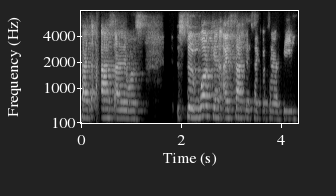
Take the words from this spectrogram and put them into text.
but as I was still working, I started psychotherapy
